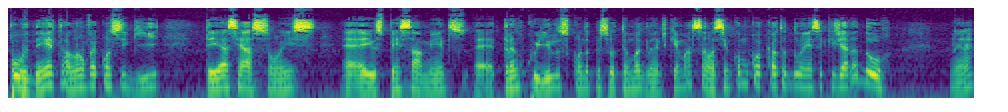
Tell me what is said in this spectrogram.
por dentro ela não vai conseguir ter as reações é, e os pensamentos é, tranquilos quando a pessoa tem uma grande queimação, assim como qualquer outra doença que gera dor, né?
